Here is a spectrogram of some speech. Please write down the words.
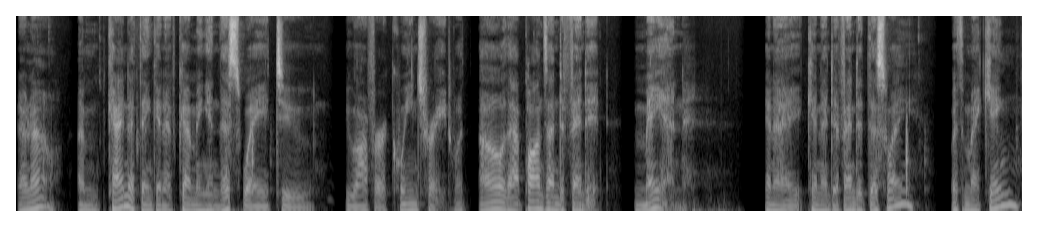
I don't know. I'm kind of thinking of coming in this way to to offer a queen trade. What? Oh, that pawn's undefended. Man, can I can I defend it this way? with my king,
